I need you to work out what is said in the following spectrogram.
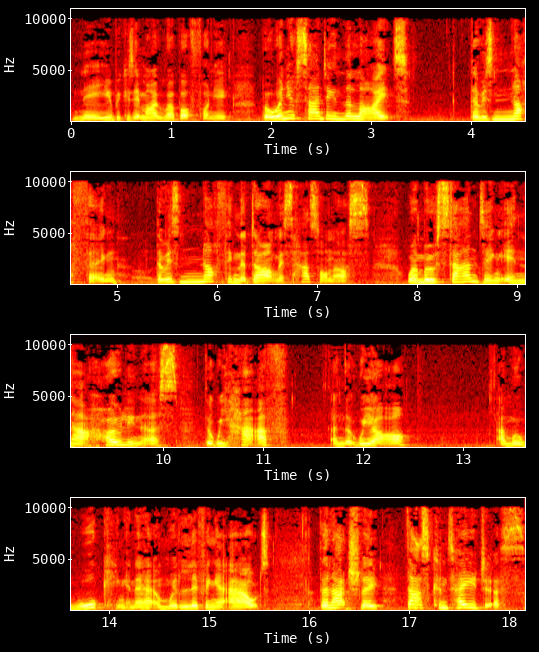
near you because it might rub off on you. But when you're standing in the light, there is nothing, there is nothing that darkness has on us. When we're standing in that holiness that we have and that we are, and we're walking in it and we're living it out, then actually that's contagious.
